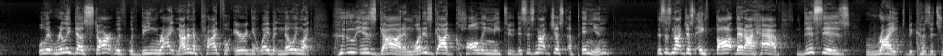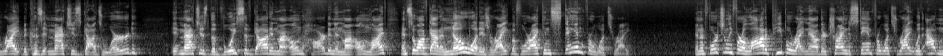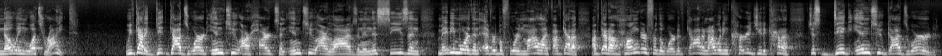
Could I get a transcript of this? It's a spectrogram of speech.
Well, it really does start with, with being right, not in a prideful, arrogant way, but knowing like who is God and what is God calling me to. This is not just opinion. This is not just a thought that I have. This is right because it's right, because it matches God's word. It matches the voice of God in my own heart and in my own life. And so I've got to know what is right before I can stand for what's right. And unfortunately, for a lot of people right now, they're trying to stand for what's right without knowing what's right. We've got to get God's word into our hearts and into our lives. And in this season, maybe more than ever before in my life, I've got a, I've got a hunger for the word of God. And I would encourage you to kind of just dig into God's word.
